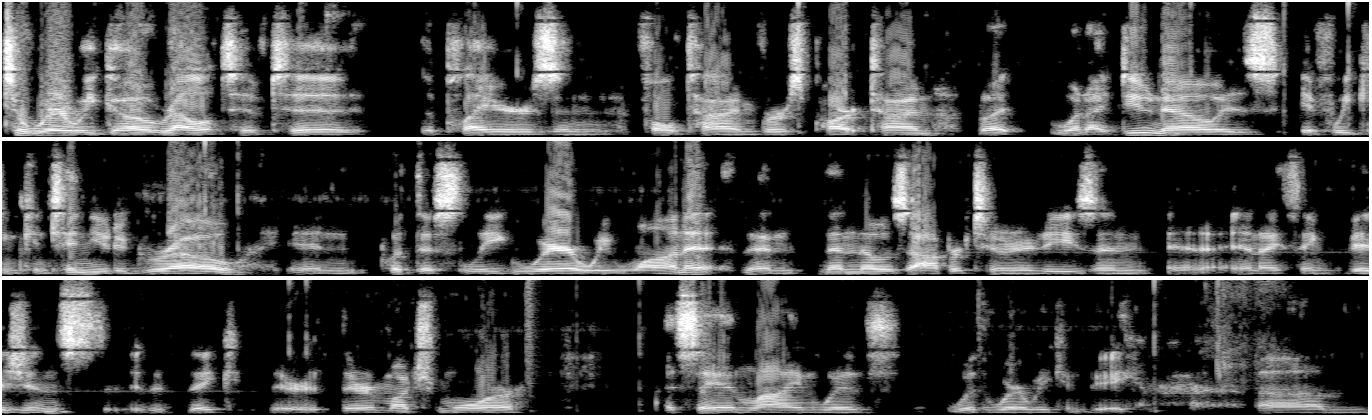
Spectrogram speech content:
to where we go relative to the players and full time versus part time. But what I do know is if we can continue to grow and put this league where we want it, then then those opportunities and and, and I think visions they they're they're much more I'd say in line with with where we can be. Um,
